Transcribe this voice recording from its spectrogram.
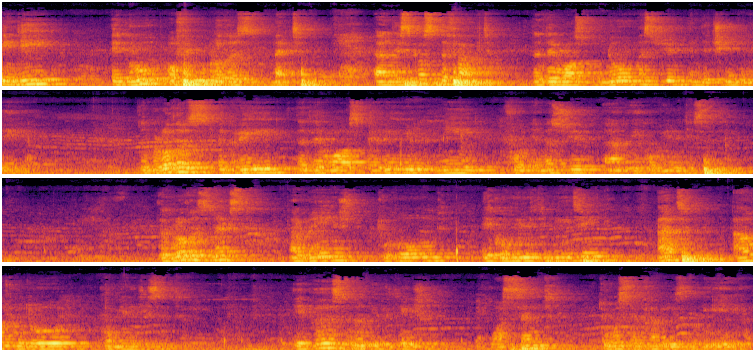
Indeed, a group of few brothers met and discussed the fact that there was no masjid in the Cheadle area. The brothers agreed that there was a real need for a masjid and a community center. The brothers next arranged to hold a community meeting at Outwood Road Community Center. A personal invitation was sent to Muslim families in the area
